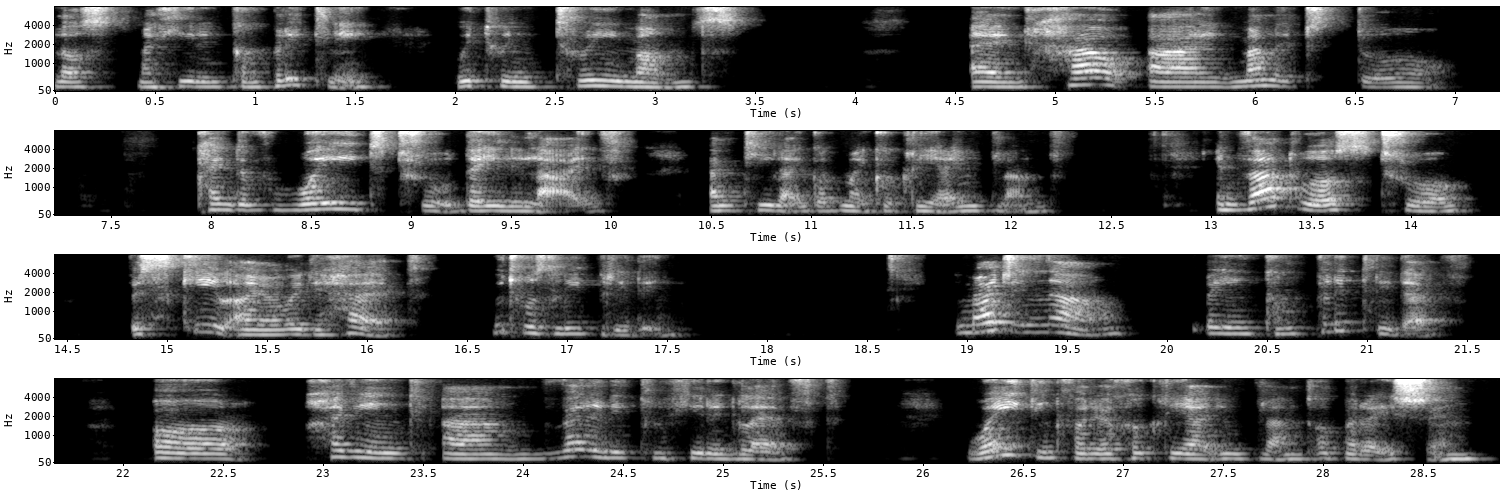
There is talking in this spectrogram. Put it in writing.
lost my hearing completely between three months and how I managed to kind of wade through daily life until I got my cochlear implant. And that was through the skill I already had, which was lip reading. Imagine now being completely deaf or having um, very little hearing left, waiting for your cochlear implant operation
